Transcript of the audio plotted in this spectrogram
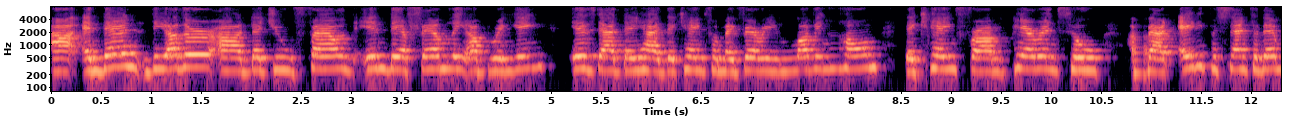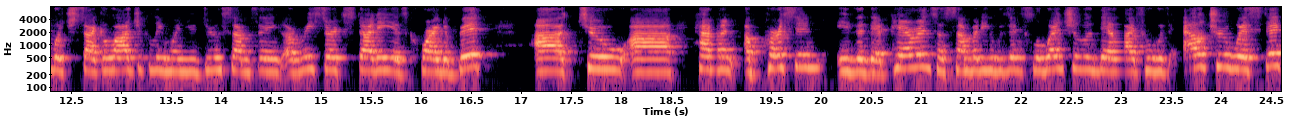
uh, and then the other uh, that you found in their family upbringing is that they had, they came from a very loving home. They came from parents who about 80% of them, which psychologically, when you do something, a research study is quite a bit, uh, to uh, having a person, either their parents or somebody who was influential in their life who was altruistic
